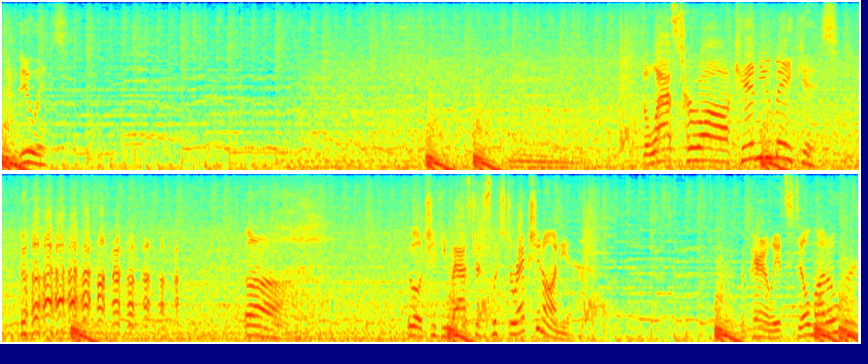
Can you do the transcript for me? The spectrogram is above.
You can do it. The last hurrah, can you make it? Oh. Ah. The little cheeky bastard switched direction on you. Apparently it's still not over.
